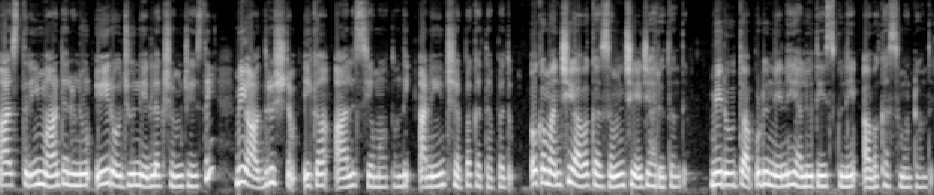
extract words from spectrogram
ఆ స్త్రీ మాటలను ఏ రోజు నిర్లక్ష్యం చేస్తే మీ అదృష్టం ఇక ఆలస్యమవుతుంది అని చెప్పక తప్పదు. ఒక మంచి అవకాశం చేజారుతుంది. మీరు తప్పుడు నిర్ణయాలు తీసుకునే అవకాశం ఉంటుంది.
